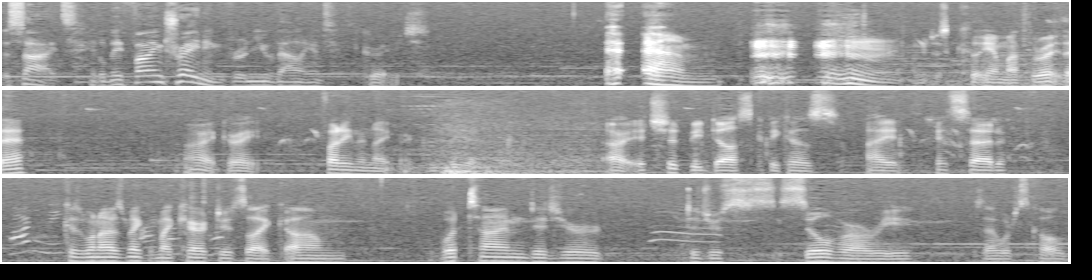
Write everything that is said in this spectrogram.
Besides, it'll be fine training for a new valiant. Great. Let me just clear my throat there. Alright, great. Fighting the nightmare completed. Alright, it should be dusk because I it said because when I was making my character, it's like um, what time did your did your s- Sylvari is that what it's called?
